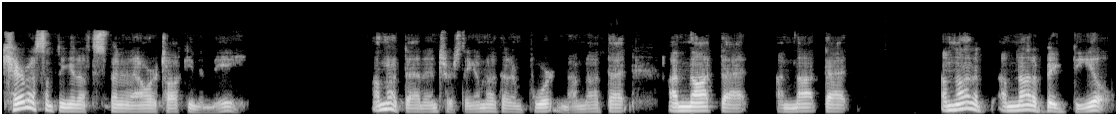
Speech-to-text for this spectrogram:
care about something enough to spend an hour talking to me I'm not that interesting. I'm not that important. I'm not that I'm not that I'm not that I'm not a I'm not a big deal.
